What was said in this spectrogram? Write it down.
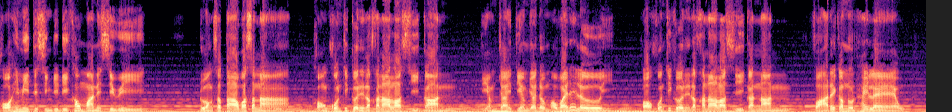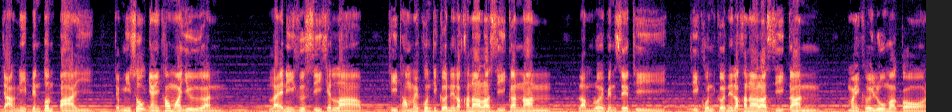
ขอให้มีแต่สิ่งดีๆเข้ามาในชีวิตดวงสตาวาสนาของคนที่เกิดในลัคนาราศีกัน เตรียมใจเตรียมยาดมเอาไว้ได้เลย เพราะคนที่เกิดในลัคนาราศีกันนั้นฟ้าได้กำหนดให้แล้ว จากนี้เป็นต้นไปจะมีโชคใหญ่เข้ามาเยือน และนี่คือสี่เคล็ดลับที่ทำให้คนที่เกิดในลัคนาราศีกันนั้นร่ำรวยเป็นเศรษฐีที่คนเกิดในลัคนาราศีกัน ไม่เคยรู้มาก่อน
